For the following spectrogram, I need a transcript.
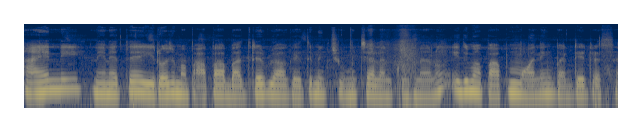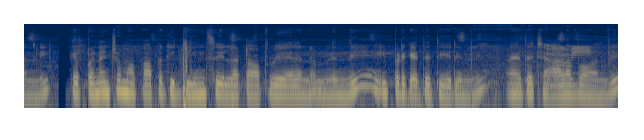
హాయ్ అండి. నేనైతే ఈరోజు మా పాప బర్త్డే బ్లాగ్ అయితే మీకు చూపించాలనుకుంటున్నాను. ఇది మా పాప మార్నింగ్ బర్త్డే డ్రెస్ అండి. ఎప్పటి నుంచో మా పాపకి జీన్స్ ఇలా టాప్ వేయాలని ఉండింది. ఇప్పటికైతే తీరింది. అయితే చాలా బాగుంది.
